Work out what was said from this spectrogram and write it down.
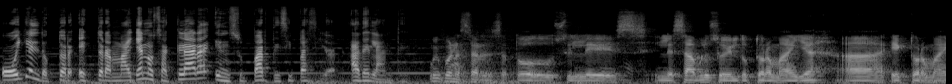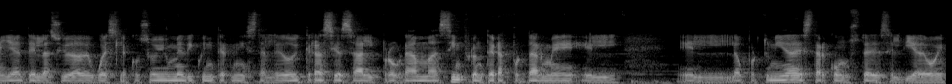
hoy el doctor Héctor Amaya nos aclara en su participación. Adelante. Muy buenas tardes a todos. Les, les hablo, soy el doctor Amaya, Héctor Amaya de la ciudad de Hueslaco. Soy un médico internista. Le doy gracias al programa Sin Fronteras por darme la oportunidad de estar con ustedes el día de hoy.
